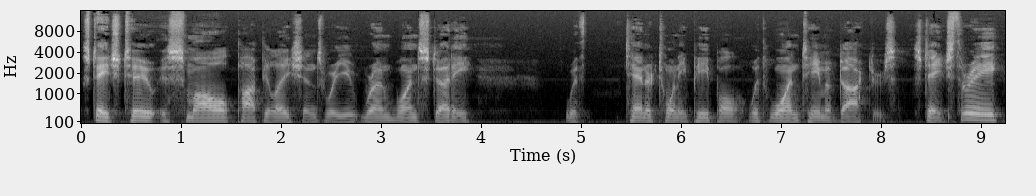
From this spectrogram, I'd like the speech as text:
stage two is small populations where you run one study with 10 or 20 people with one team of doctors. Stage three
